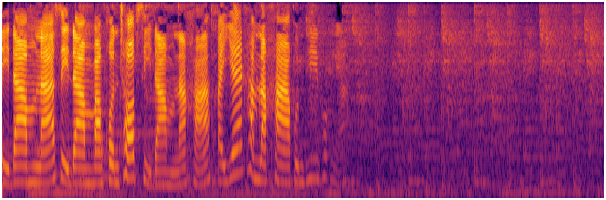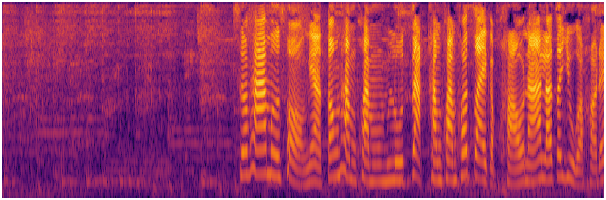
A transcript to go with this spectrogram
สีดำนะ สีดำบางคนชอบสีดำนะคะ ไปแยกทำราคาคุณพี่พวกเนี้ยเสื้อผ้ามือสองเนี่ยต้องทำความรู้จักทำความเข้าใจกับเขานะ แล้วจะอยู่กับเขาได้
